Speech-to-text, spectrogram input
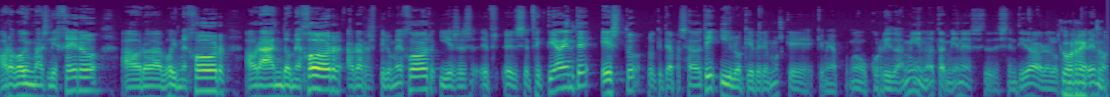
ahora voy más ligero, ahora voy mejor, ahora ando mejor, ahora respiro mejor y es, es- es efectivamente esto lo que te ha pasado a ti y lo que veremos que, que me ha ocurrido a mí, ¿no? También es de sentido, ahora lo Correcto,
